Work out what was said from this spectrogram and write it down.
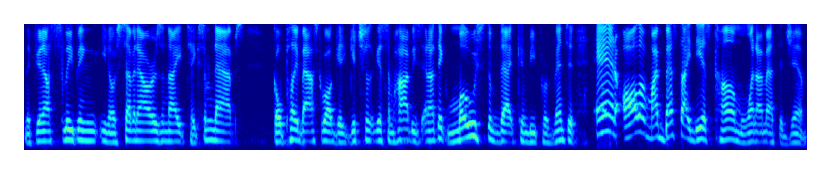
If you're not sleeping, you know, 7 hours a night, take some naps go play basketball, get get get some hobbies, and I think most of that can be prevented. And all of my best ideas come when I'm at the gym.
